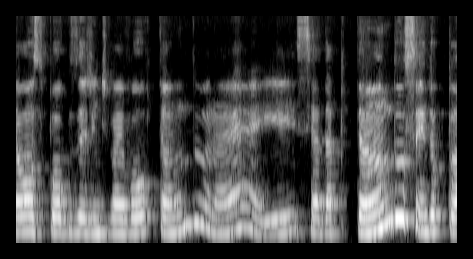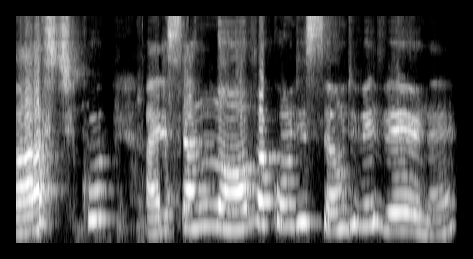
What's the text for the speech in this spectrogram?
Então, aos poucos a gente vai voltando, né? E se adaptando, sendo plástico, a essa nova condição de viver, né?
